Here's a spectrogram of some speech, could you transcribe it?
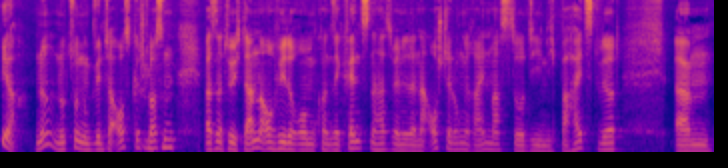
Ja, ne? Nutzung im Winter ausgeschlossen. Mhm. Was natürlich dann auch wiederum Konsequenzen hat, wenn du deine Ausstellung reinmachst, so die nicht beheizt wird. Ähm,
